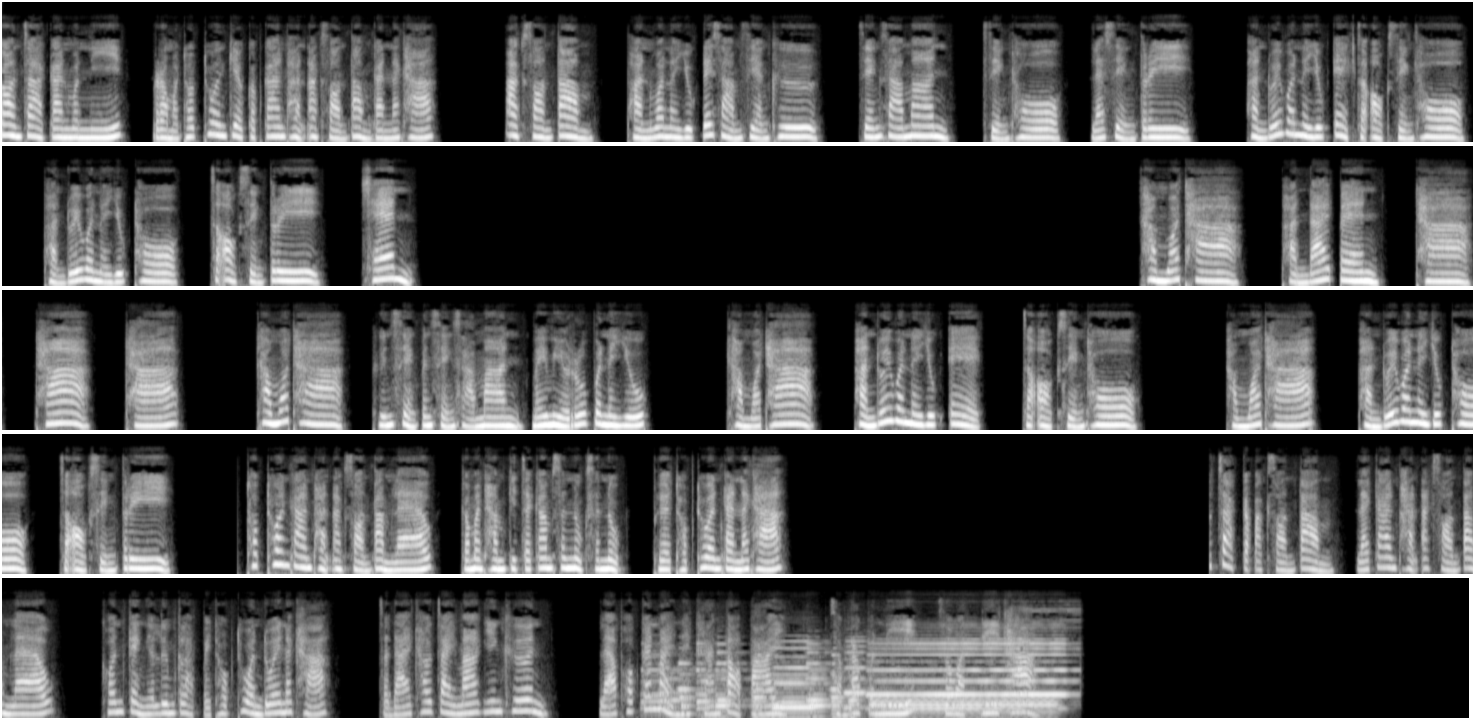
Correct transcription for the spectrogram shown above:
ก่อนจากกันวันนี้ เรามาทบทวนเกี่ยวกับการผันอักษรต่ำกันนะคะ อักษรต่ำผันวรรณยุกต์ได้สามเสียงคือ เสียงสามัญ เสียงโท และเสียงตรี ผันด้วยวรรณยุกต์เอกจะออกเสียงโท ผันด้วยวรรณยุกต์โทจะออกเสียงตรี เช่น คำว่าทา ผันได้เป็น ทา ท่า ท้า คำว่าทา พื้นเสียงเป็นเสียงสามัญไม่มีรูปวรรณยุกต์คำว่าท่า ผันด้วยวรรณยุกต์เอก จะออกเสียงโทคำว่าท้า ผันด้วยวรรณยุกต์โท จะออกเสียงตรี ทบทวนการผันอักษรต่ำแล้ว ก็มาทำกิจกรรมสนุกๆเพื่อทบทวนกันนะคะ รู้จักกับอักษรต่ำ และการผันอักษรต่ำแล้ว คนเก่งอย่าลืมกลับไปทบทวนด้วยนะคะ จะได้เข้าใจมากยิ่งขึ้น แล้วพบกันใหม่ในครั้งต่อไปสำหรับวันนี้ สวัสดีค่ะ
